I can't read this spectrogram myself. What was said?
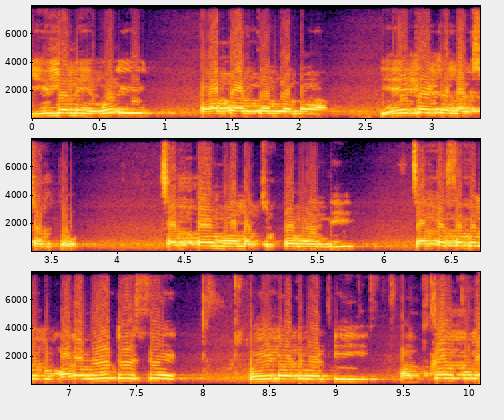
వీళ్ళని ఎవరి కాపాడుతారు అన్న ఏకైక లక్ష్యంతో చట్టం వాళ్ళ చుట్టమైంది. చట్టసభలకు మన ఓటేస్తే పోయినటువంటి అక్కల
